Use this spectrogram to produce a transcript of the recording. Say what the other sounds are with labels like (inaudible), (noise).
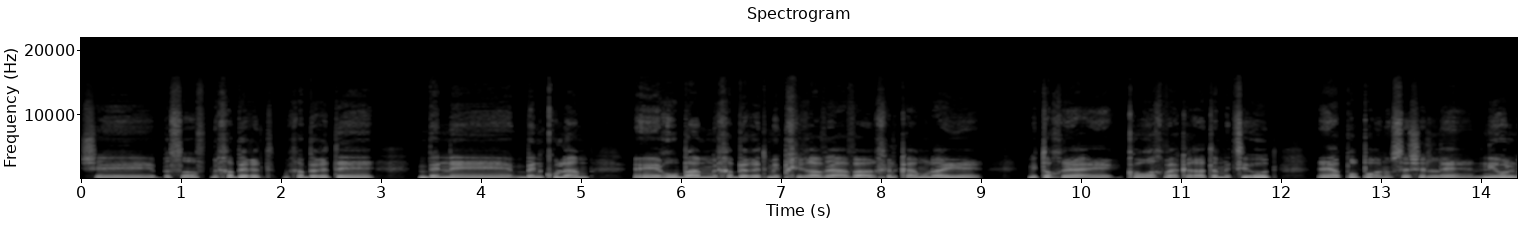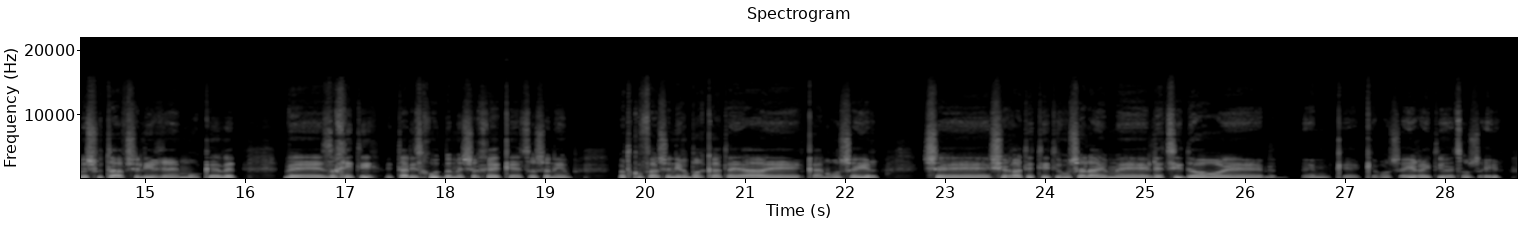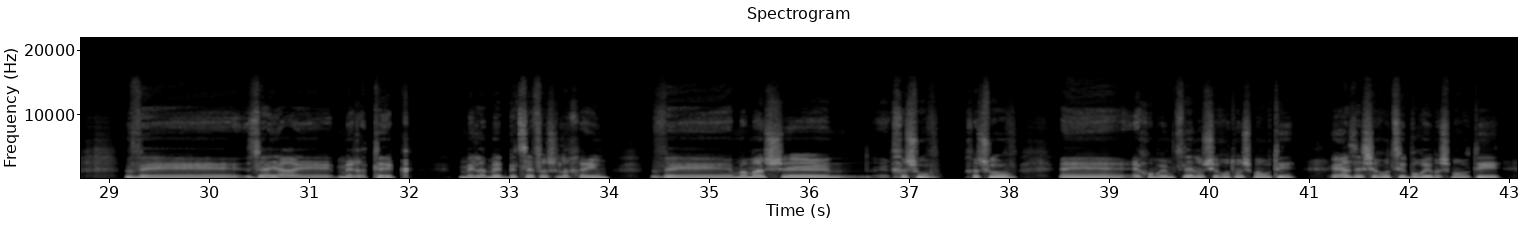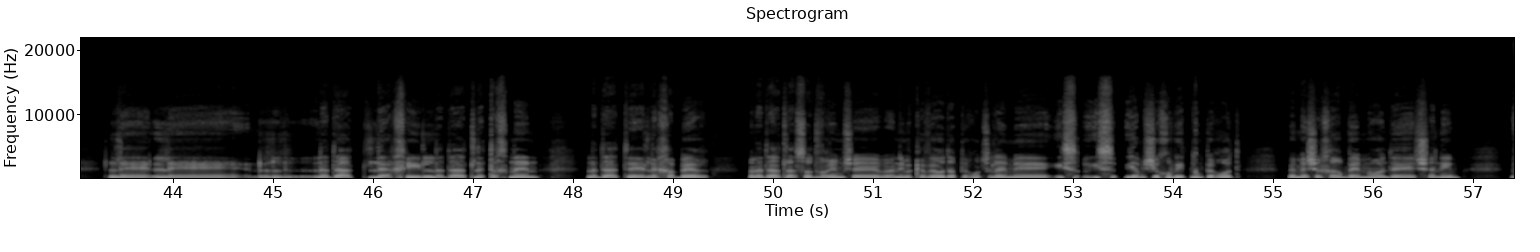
שבסוף מחברת, מחברת בין, אה, בין כולם. אה, רובם מחברת מבחירה ואהבה, חלקם אולי אה, מתוך כורח והכרת המציאות, אפרופו הנושא של ניהול משותף של עיר מורכבת, וזכיתי, הייתה לי זכות במשך כעשר שנים, בתקופה שניר ברקת היה כאן ראש העיר, ששירתתי את ירושלים לצידו כראש העיר, הייתי יועץ ראש העיר, וזה היה מרתק. מלמד בית ספר של החיים, וממש אה, חשוב, חשוב, אה, איך אומרים אצלנו, שירות משמעותי. כן. אז זה שירות ציבורי משמעותי, ל, ל, ל, לדעת להכיל, לדעת לתכנן, לדעת אה, לחבר, ולדעת לעשות דברים שאני מקווה עוד הפירות שלהם ימשיכו וייתנו פירות במשך הרבה מאוד שנים.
